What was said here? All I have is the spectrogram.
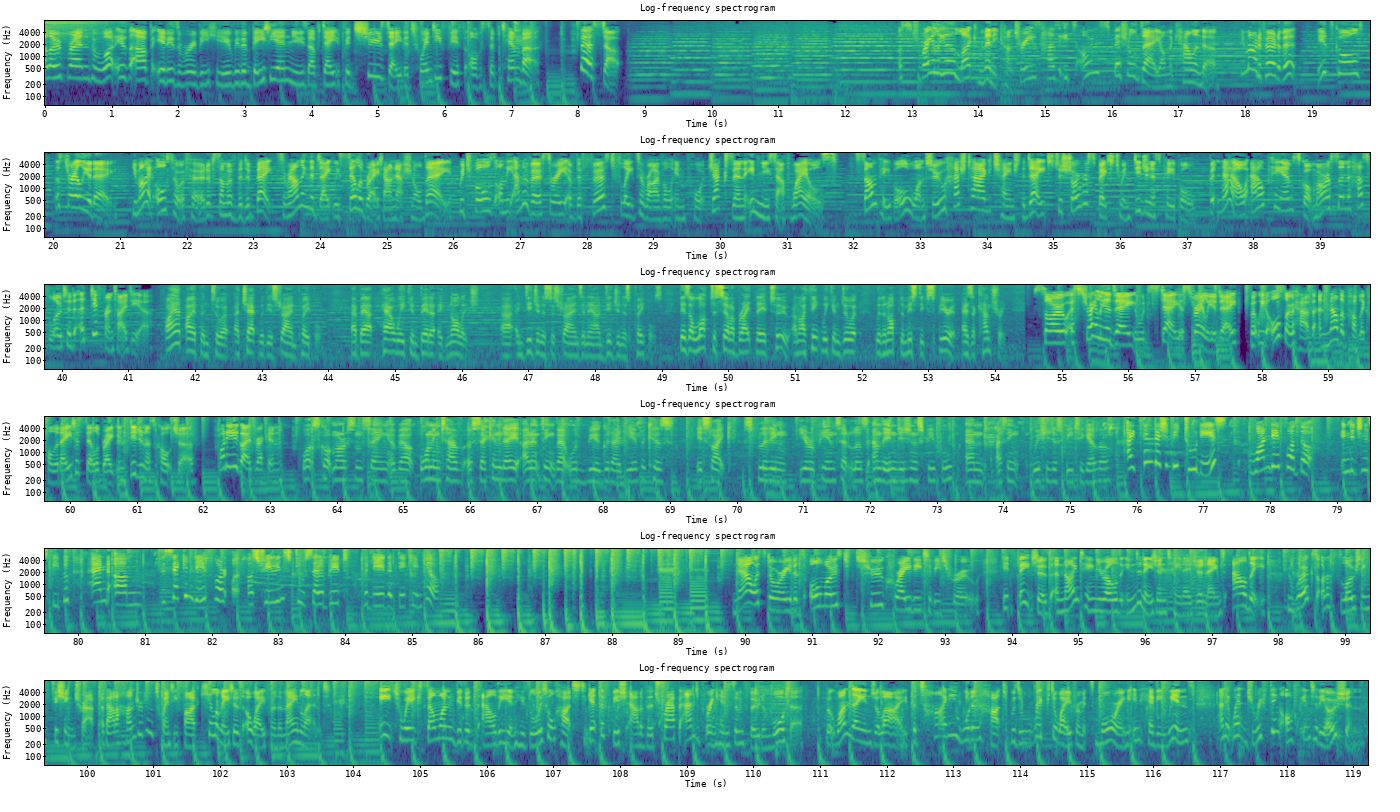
Hello, friends. What is up? It is Ruby here with a BTN news update for Tuesday, the 25th of September. First up, Australia, like many countries, has its own special day on the calendar. You might have heard of it. It's called Australia Day. You might also have heard of some of the debate surrounding the date we celebrate our National Day, which falls on the anniversary of the First Fleet's arrival in Port Jackson in New South Wales. Some people want to hashtag change the date to show respect to Indigenous people, but now our PM Scott Morrison has floated a different idea. I am open to a, a chat with the Australian people about how we can better acknowledge uh, Indigenous Australians and our Indigenous peoples. There's a lot to celebrate there too, and I think we can do it with an optimistic spirit as a country. So, Australia Day would stay Australia Day, but we'd also have another public holiday to celebrate Indigenous culture. What do you guys reckon? What Scott Morrison's saying about wanting to have a second day, I don't think that would be a good idea because it's like splitting European settlers and the indigenous people, and I think we should just be together. I think there should be two days one day for the indigenous people, and um, the second day for uh, Australians to celebrate the day that they came here. Now, a story that's almost too crazy to be true. It features a 19 year old Indonesian teenager named Aldi, who works on a floating fishing trap about 125 kilometres away from the mainland. Each week, someone visits Aldi in his little hut to get the fish out of the trap and bring him some food and water. But one day in July, the tiny wooden hut was ripped away from its mooring in heavy winds and it went drifting off into the ocean.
